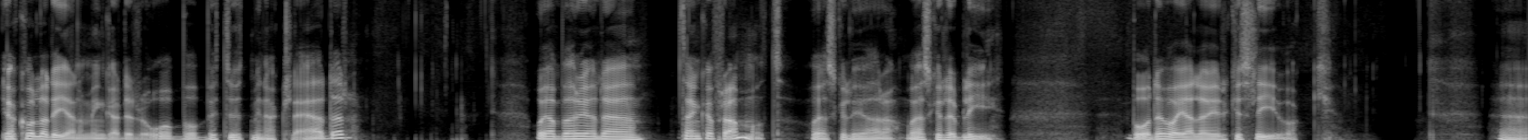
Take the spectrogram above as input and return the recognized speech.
Jag kollade igenom min garderob och bytte ut mina kläder. Och jag började tänka framåt. Vad jag skulle göra. Vad jag skulle bli. Både vad gäller yrkesliv och eh,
